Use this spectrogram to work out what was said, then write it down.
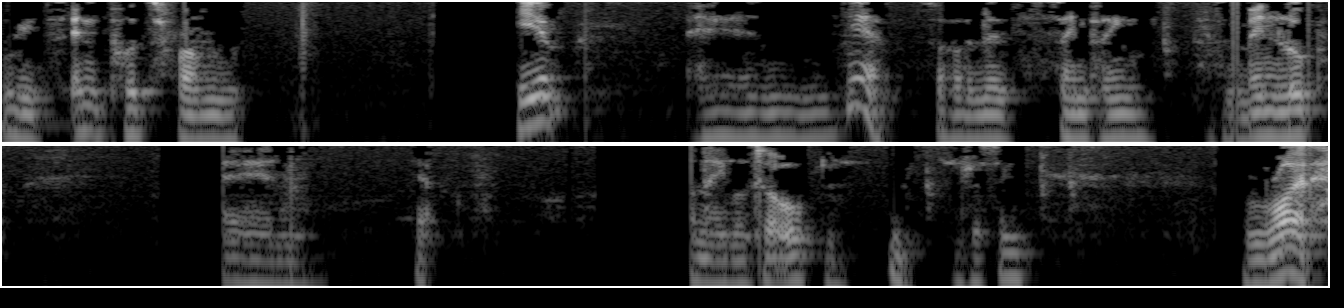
reads inputs from here. And yeah, so then it's the same thing as the main loop. And yeah, unable to open. Hmm, interesting. Right,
